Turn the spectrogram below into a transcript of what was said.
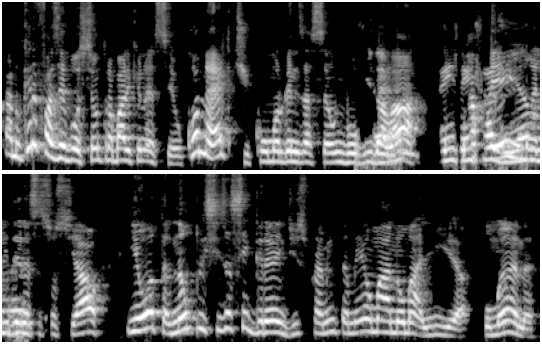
Cara, não quero fazer você um trabalho que não é seu. Conecte com uma organização envolvida é, lá. Fazendo, uma né? liderança né? social. E outra, não precisa ser grande. Isso para mim também é uma anomalia humana.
